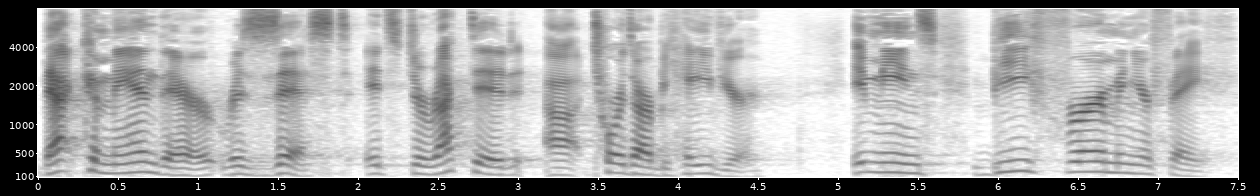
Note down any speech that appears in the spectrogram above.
That command there, resist, it's directed uh, towards our behavior. It means be firm in your faith.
